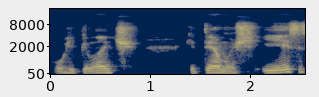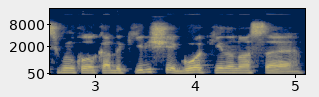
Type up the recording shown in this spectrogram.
horripilante que temos. E esse segundo colocado aqui, ele chegou aqui no, nossa,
